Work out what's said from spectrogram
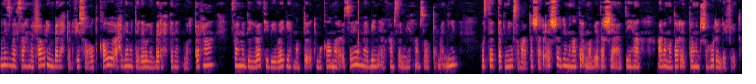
بالنسبة لسهم فوري امبارح كان فيه صعود قوي وأحجام التداول امبارح كانت مرتفعة. سهم دلوقتي بيواجه منطقة مقاومة رئيسية ما بين الخمسة جنيه خمسة وتمانين والستة جنيه وسبعتاشر قرش ودي مناطق ما بيقدرش يعديها على مدار التمن شهور اللي فاتوا.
